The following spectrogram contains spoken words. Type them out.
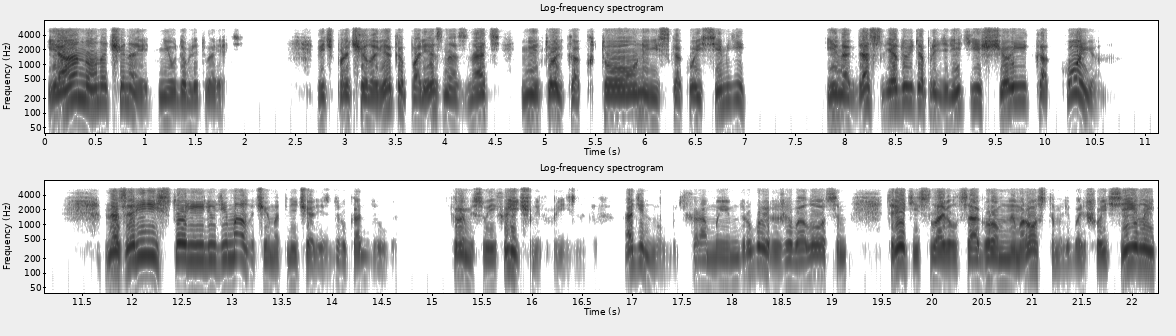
и оно начинает не удовлетворять. Ведь про человека полезно знать не только кто он и из какой семьи. Иногда следует определить еще и какой он. На заре истории люди мало чем отличались друг от друга, кроме своих личных признаков. Один мог быть хромым, другой — рыжеволосым, третий славился огромным ростом или большой силой,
